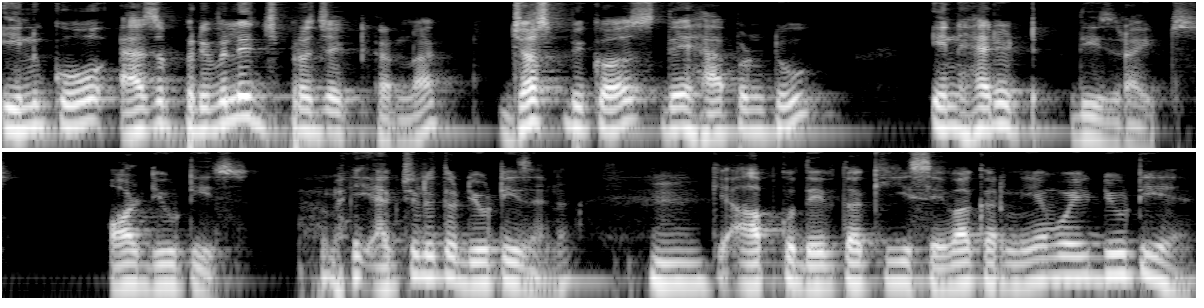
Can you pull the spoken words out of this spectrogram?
इनको एज अ प्रिविलेज प्रोजेक्ट करना just because they happen to inherit these rights और ड्यूटीज़ एक्चुअली तो ड्यूटीज़ है ना। hmm. कि आपको देवता की सेवा करनी है वो एक ड्यूटी है।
